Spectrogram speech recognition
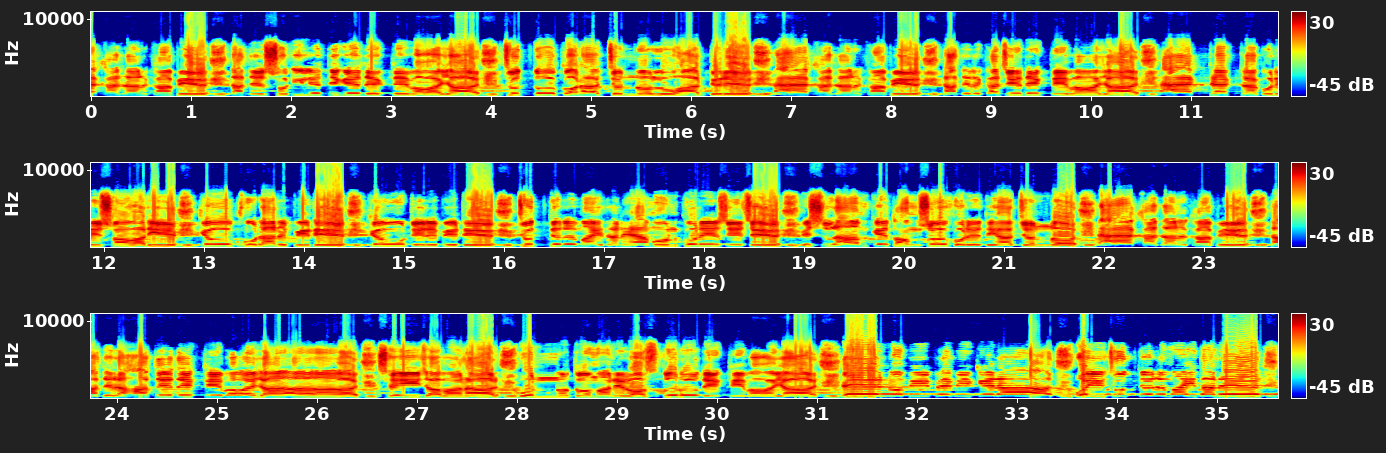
এক হাজার কাফের তাদের শরীরের দিকে দেখতে পাওয়া যায়, যুদ্ধ করার জন্য লোহার ডেরে এক হাজার কাফের তাদের কাছে দেখতে পাওয়া যায়, একটা একটা করে সবারই কেউ ঘোড়ার পিঠে, কেউ উটের পিঠে। যুদ্ধের ময়দানে এমন করে এসেছে, ইসলামকে ধ্বংস করে দেওয়ার জন্য এক হাজার কাফের তাদের হাতে দেখতে পাওয়া যায়। সেই জমানার উন্নত মানের অস্ত্র দেখতে পাওয়া যায়। এ নবী প্রেমিকেরা, ওই যুদ্ধের ময়দানে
